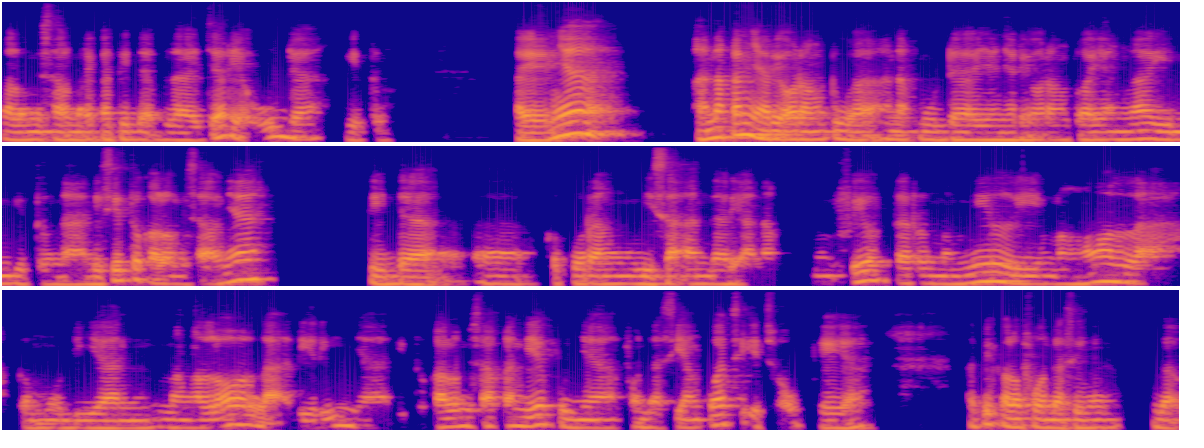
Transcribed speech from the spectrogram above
Kalau misal mereka tidak belajar ya udah gitu. Akhirnya anak kan nyari orang tua, anak muda ya nyari orang tua yang lain gitu. Nah, di situ kalau misalnya tidak uh, kekurang bisaan dari anak memfilter, memilih, mengolah, kemudian mengelola dirinya gitu. Kalau misalkan dia punya fondasi yang kuat sih it's okay ya. Tapi kalau fondasinya nggak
